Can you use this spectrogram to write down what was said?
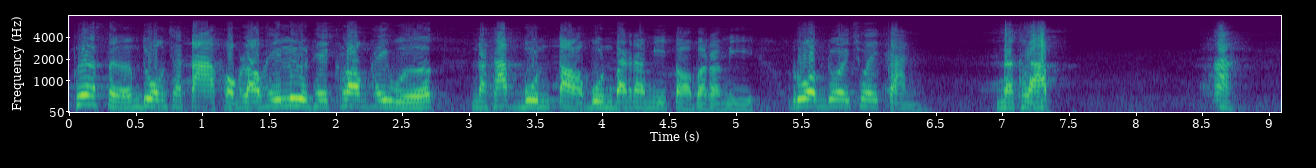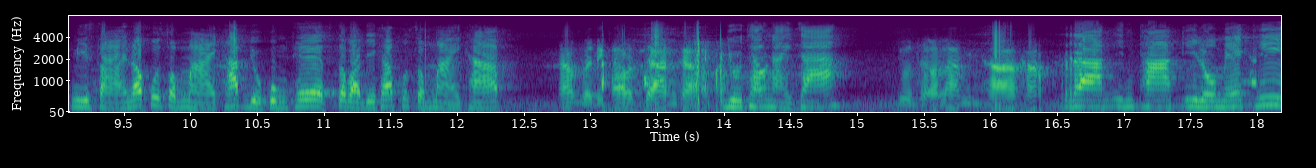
เพื่อเสริมดวงชะตาของเราให้ลื่นให้คล่องให้เวิร์กนะครับ บุญต่อบุญบารมีต่อบารมี ร่วมด้วยช่วยกันนะครับอะ มีสายเนาะคุณสมหมายครับ อยู่กรุงเทพสวัสดีครับคุณสมหมายครับ ครับสวัสดีครับอาจารย์ครับ อยู่แถวไหนจ๊ะ อยู่แถวรามอินทราครับ รามอินทรากิโลเมตรที่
